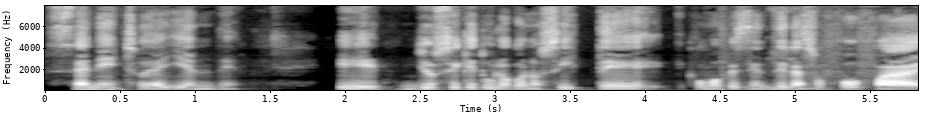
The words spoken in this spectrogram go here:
se han hecho de Allende. yo sé que tú lo conociste como presidente de la mm. SOFOFA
